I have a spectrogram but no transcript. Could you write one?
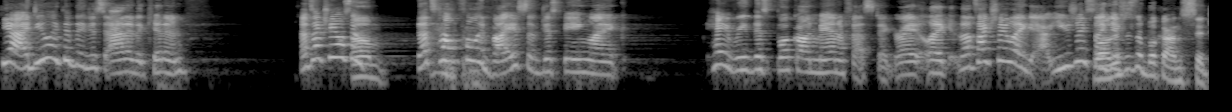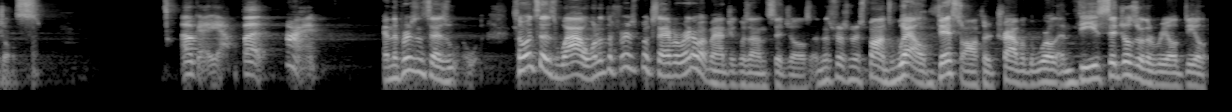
yeah i do like that they just added a kitten that's actually also Um, that's helpful advice of just being like hey read this book on manifesting right like that's actually like usually well, this is a book on sigils. Okay, yeah, but all right. And the person says, someone says, wow, one of the first books I ever read about magic was on sigils. And this person responds, well, this author traveled the world and these sigils are the real deal.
